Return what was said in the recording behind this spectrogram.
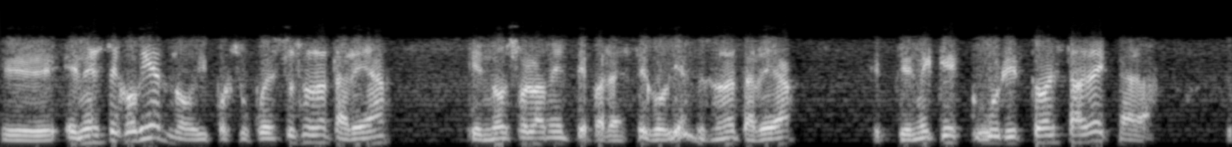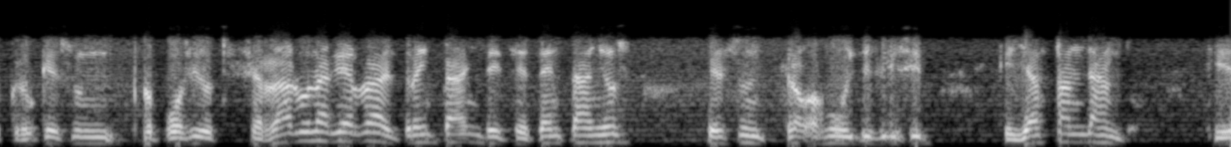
eh, en este gobierno y por supuesto es una tarea que no solamente para este gobierno, es una tarea que tiene que cubrir toda esta década. Yo creo que es un propósito, cerrar una guerra de 30 años, de 70 años, es un trabajo muy difícil que ya están dando. Aquí,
